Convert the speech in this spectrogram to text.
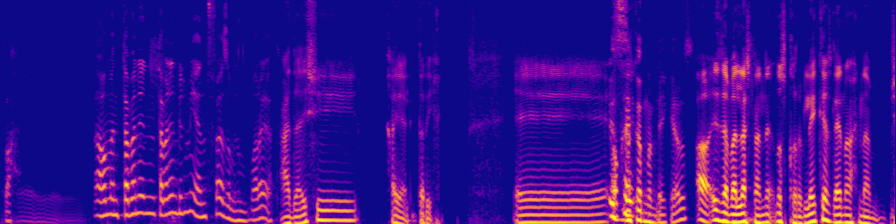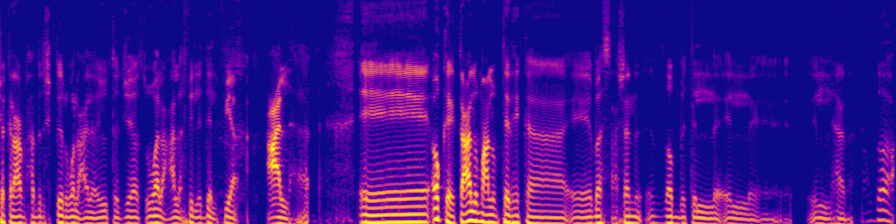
صح. آه هم من 80 80% فازوا من المباريات. هذا إشي خيالي تاريخي. إيه... إذا ذكرنا الليكرز. آه إذا بلشنا نذكر الليكرز لأنه إحنا بشكل عام نحضرش كتير ولا على يوتا جاز ولا على فيلادلفيا علها. إيه... أوكي تعالوا معلومتين هيك إيه بس عشان نظبط ال ال ال هذا. موضوع.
